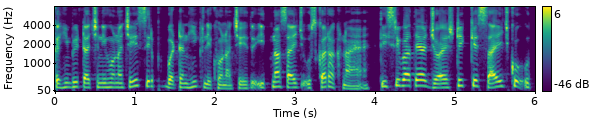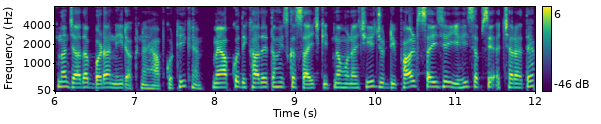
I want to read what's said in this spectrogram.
कहीं भी टच नहीं होना चाहिए, सिर्फ़ बटन ही क्लिक होना चाहिए। तो इतना साइज़ उसका रखना है। तीसरी बात यार जॉयस्टिक के साइज़ को उतना ज़्यादा बड़ा नहीं रखना है आपको, ठीक है? मैं आपको दिखा देता हूँ इसका साइज़ कितना होना चाहिए, जो डिफ़ॉल्ट साइज़ है, यही सबसे अच्छा रहता है।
